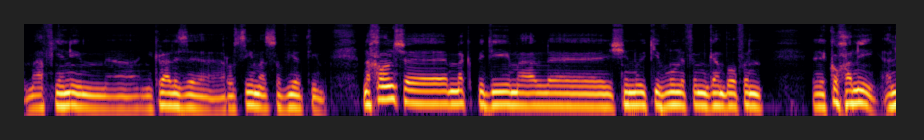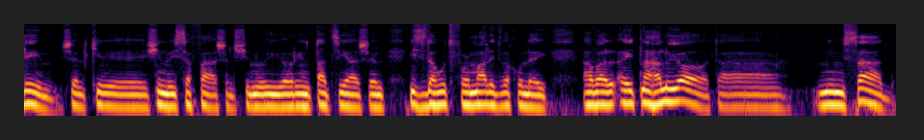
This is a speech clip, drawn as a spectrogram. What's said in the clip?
מאפיינים, נקרא לזה הרוסים הסובייטים. נכון שמקפידים על אה, שינוי כיוון לפעמים גם באופן אה, כוחני, אלים, של שינוי שפה, של שינוי אוריינטציה, של הזדהות פורמלית וכולי. אבל ההתנהלויות, הממסד, אה,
